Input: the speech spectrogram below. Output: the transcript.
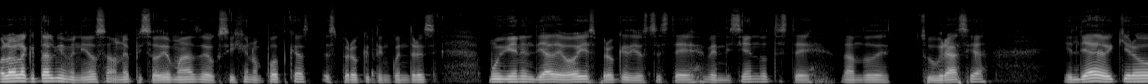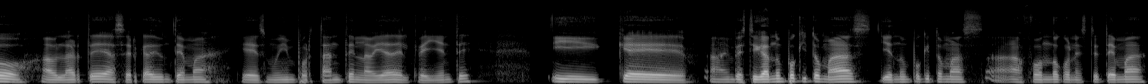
Hola, hola, ¿qué tal? Bienvenidos a un episodio más de Oxígeno Podcast. Espero que te encuentres muy bien el día de hoy. Espero que Dios te esté bendiciendo, te esté dando de su gracia. Y el día de hoy quiero hablarte acerca de un tema que es muy importante en la vida del creyente y que ah, investigando un poquito más, yendo un poquito más a, fondo con este tema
